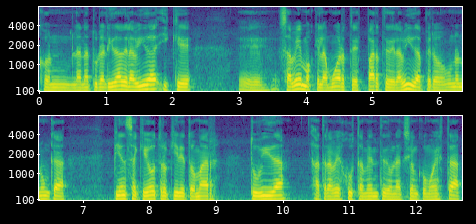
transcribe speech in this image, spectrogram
con la naturalidad de la vida y que eh, sabemos que la muerte es parte de la vida, pero uno nunca piensa que otro quiere tomar tu vida a través justamente de una acción como esta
